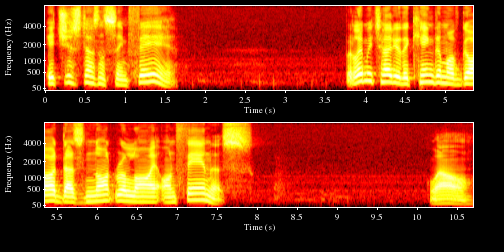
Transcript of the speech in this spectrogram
it just doesn't seem fair. But let me tell you, the kingdom of God does not rely on fairness. Wow.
